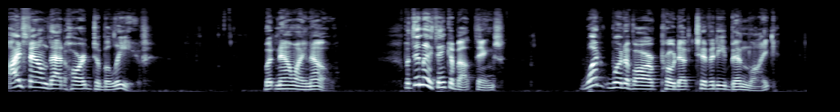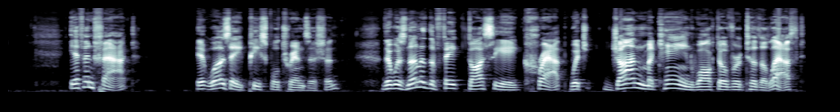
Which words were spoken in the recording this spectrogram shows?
I found that hard to believe. But now I know. But then I think about things. What would have our productivity been like if, in fact, it was a peaceful transition? There was none of the fake dossier crap, which John McCain walked over to the left.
